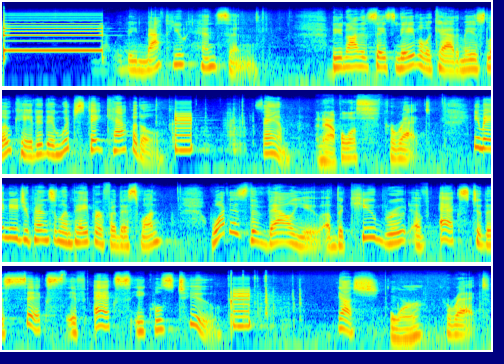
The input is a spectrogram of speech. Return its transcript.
That would be Matthew Henson. The United States Naval Academy is located in which state capital? Sam. Annapolis. Correct. You may need your pencil and paper for this one. What is the value of the cube root of x to the sixth if x equals 2? Yash. Four. Correct.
